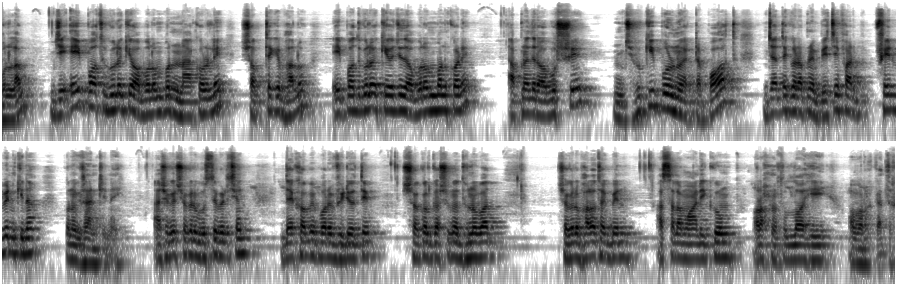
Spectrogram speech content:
বললাম যে এই পথগুলোকে অবলম্বন না করলে সব থেকে ভালো। এই পথগুলো কেউ যদি অবলম্বন করে, আপনাদের অবশ্যই ঝুঁকিপূর্ণ একটা পথ, যাতে করে আপনি বেঁচে ফার, ফিরবেন কিনা কোনো গ্যারান্টি নেই। আশা করি সকলে বুঝতে পেরেছেন। দেখা হবে পরে ভিডিওতে। সকলকে অসংখ্য ধন্যবাদ। সকলে ভালো থাকবেন। আসসালামু আলাইকুম রহমতুল্লাহি ওবরাকাতুহ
